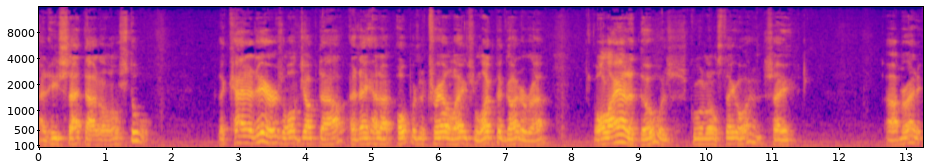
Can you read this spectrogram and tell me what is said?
and he sat down on a little stool. The cannoneers all jumped out, and they had to open the trail legs, lug the gun around. All I had to do was screw a little thing on and say, I'm ready.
